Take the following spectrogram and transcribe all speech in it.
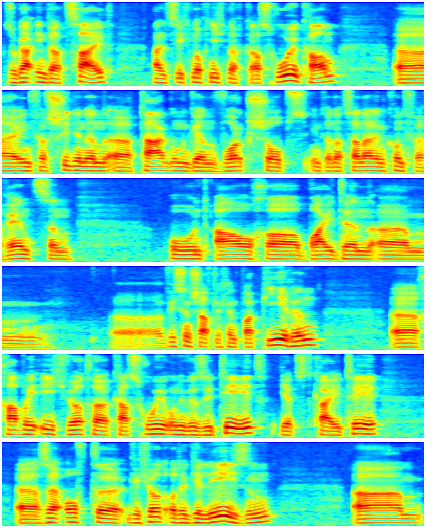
Sogar in der Zeit, als ich noch nicht nach Karlsruhe kam, äh, in verschiedenen äh, Tagungen, Workshops, internationalen Konferenzen, und auch äh, bei den ähm, äh, wissenschaftlichen Papieren äh, habe ich Wörter Karlsruhe Universität, jetzt KIT, äh, sehr oft äh, gehört oder gelesen, ähm,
